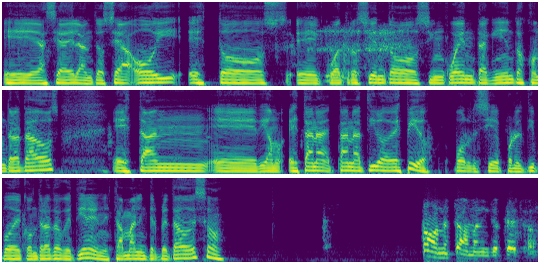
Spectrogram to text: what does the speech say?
eh, hacia adelante? O sea, hoy estos eh, 450, 500 contratados están, eh, digamos, están a, están a tiro de despido por, por el tipo de contrato que tienen. ¿Está mal interpretado eso? No, no está mal interpretado.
